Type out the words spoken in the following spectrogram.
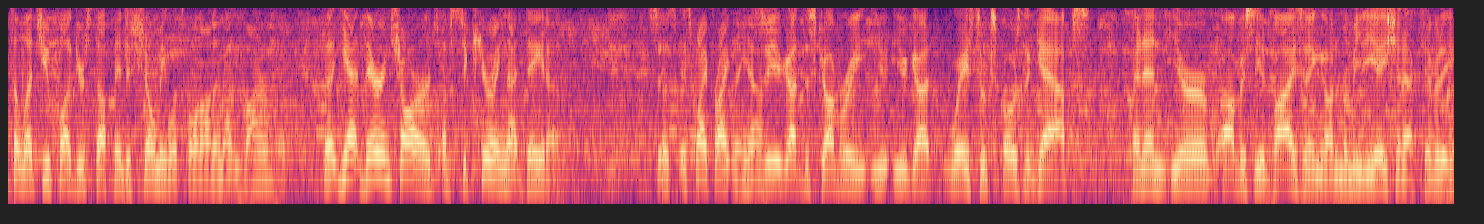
to let you plug your stuff in to show me what's going on in that environment. But yet they're in charge of securing that data. So, so it's, it's, quite frightening, yeah. So you got discovery, you, you got ways to expose the gaps, and then you're obviously advising on remediation activity,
